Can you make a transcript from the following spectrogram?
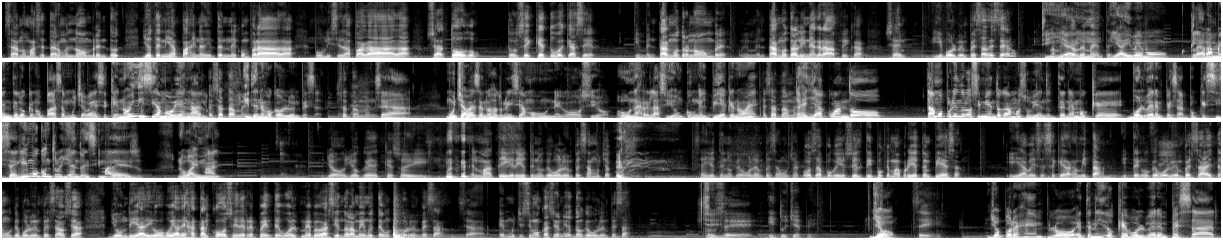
O sea, no me aceptaron el nombre. Entonces, yo tenía página de internet comprada, publicidad pagada, o sea, todo. Entonces, ¿qué tuve que hacer? Inventarme otro nombre, inventarme otra línea gráfica, o sea, y volver a empezar de cero. Sí, y ahí, lamentablemente. y ahí vemos claramente lo que nos pasa muchas veces, que no iniciamos bien algo Exactamente. y tenemos que volver a empezar. Exactamente. O sea, muchas veces nosotros iniciamos un negocio o una relación con el pie que no es. Exactamente. Entonces ya cuando estamos poniendo los cimientos que vamos subiendo, tenemos que volver a empezar, porque si seguimos construyendo encima de eso, no va a ir mal. Yo, yo que, que soy el más tigre, yo tengo que volver a empezar muchas cosas. O sea, yo tengo que volver a empezar muchas cosas porque yo soy el tipo que más proyectos empieza y a veces se quedan a mitad y tengo que volver a empezar y tengo que volver a empezar. O sea, yo un día digo voy a dejar tal cosa y de repente vuel- me veo haciendo la misma y tengo que volver a empezar. O sea, en muchísimas ocasiones yo tengo que volver a empezar. Sí. Entonces, ¿y tú, Chepi? Yo, Sí. yo por ejemplo, he tenido que volver a empezar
